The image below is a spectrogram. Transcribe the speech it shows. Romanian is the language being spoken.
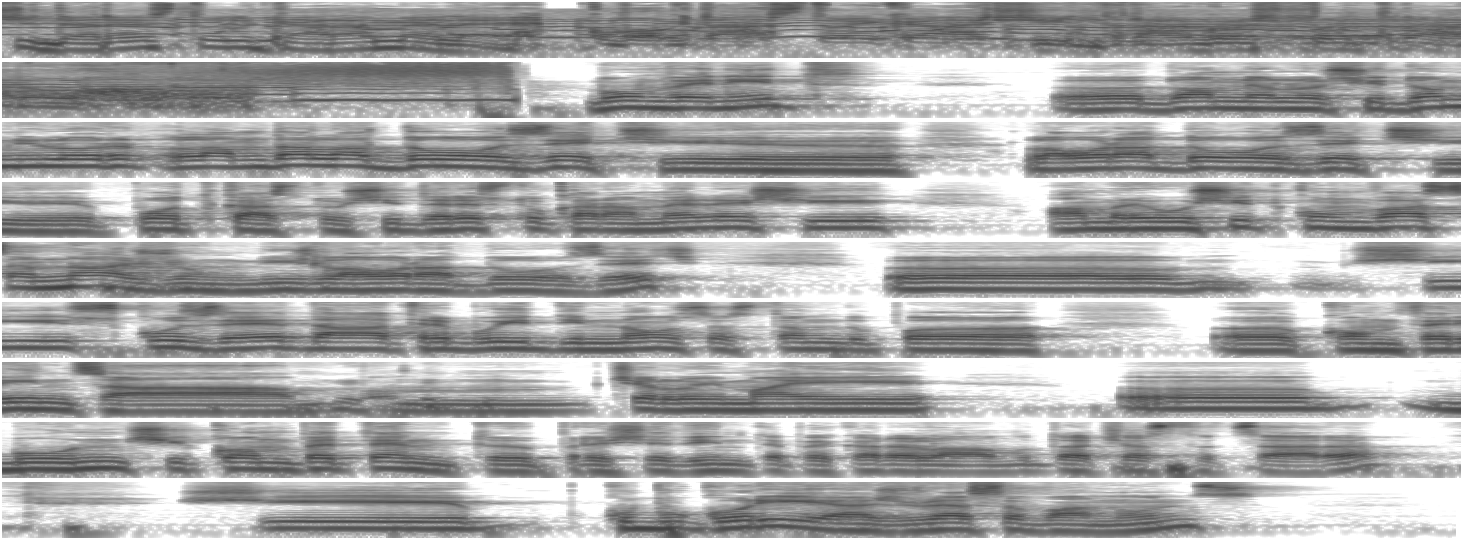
și de restul caramele cu Bogdan Stoica și Dragoș Pătraru. Bun venit, uh, doamnelor și domnilor. L-am dat la 20, uh, la ora 20 podcastul și de restul caramele și am reușit cumva să n-ajung nici la ora 20. Uh, și scuze, dar a trebuit din nou să stăm după conferința um, celui mai bun și competent președinte pe care l-a avut această țară și cu bucurie aș vrea să vă anunț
